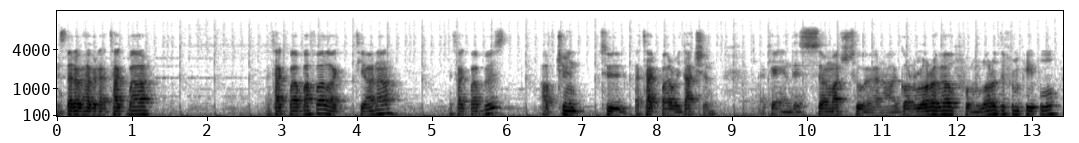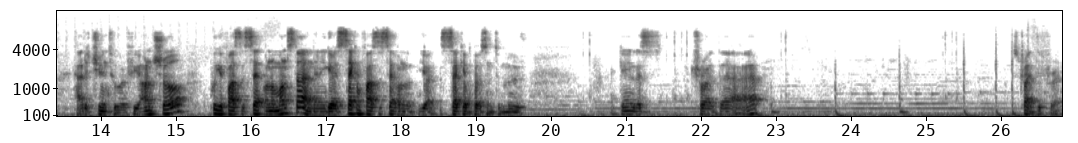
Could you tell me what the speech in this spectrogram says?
Instead of having attack bar, attack bar buffer like Tiana, attack bar boost, I've tuned to attack bar reduction. Okay, and there's so much to it, and I got a lot of help from a lot of different people how to tune to it. If you're unsure, put your fastest set on a monster, and then you go second fastest set on your second person to move. Okay, let's try that. Let's try different.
